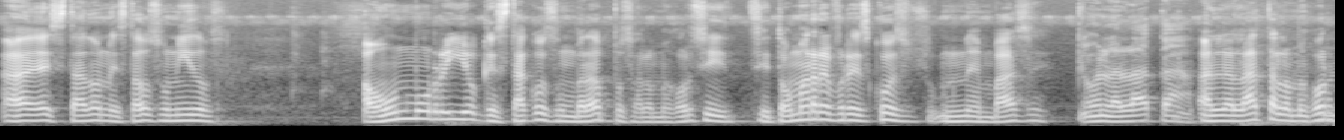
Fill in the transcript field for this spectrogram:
ha estado en Estados Unidos. A un morrillo que está acostumbrado, pues a lo mejor si, si toma refresco es un envase. O en la lata. A la lata a lo mejor.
